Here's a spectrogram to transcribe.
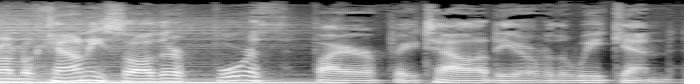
Arundel County saw their fourth fire fatality over the weekend.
